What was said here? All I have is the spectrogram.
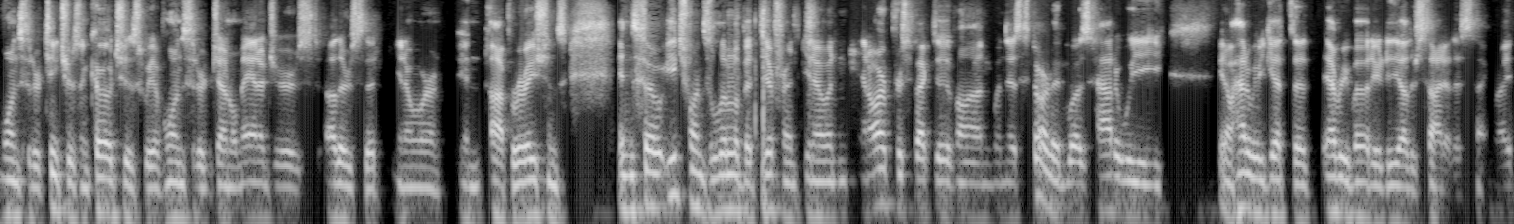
ones that are teachers and coaches. We have ones that are general managers. Others that you know are in operations, and so each one's a little bit different. You know, and, and our perspective on when this started was how do we you know, how do we get the everybody to the other side of this thing, right?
